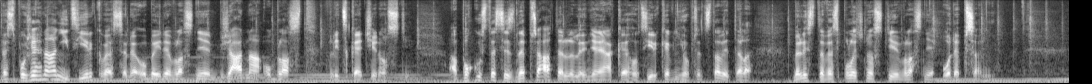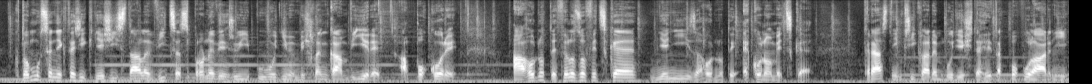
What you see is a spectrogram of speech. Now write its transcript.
Bez požehnání církve se neobejde vlastně žádná oblast lidské činnosti. A pokud jste si znepřátelili nějakého církevního představitele, byli jste ve společnosti vlastně odepsaní. K tomu se někteří kněží stále více spronevěřují původním myšlenkám víry a pokory a hodnoty filozofické mění za hodnoty ekonomické. Krásným příkladem budiš tehdy tak populární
